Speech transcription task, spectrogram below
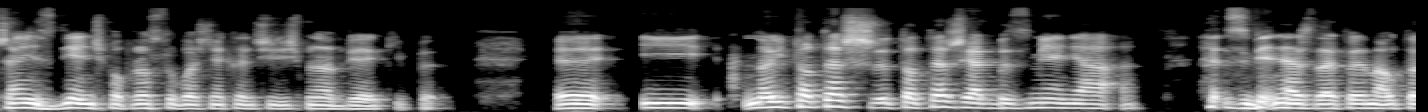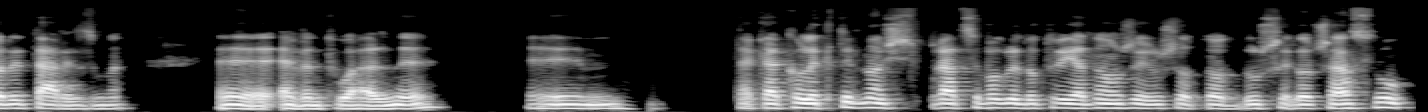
część zdjęć po prostu właśnie kręciliśmy na dwie ekipy. E, I, no i to też, to też jakby zmienia, zmienia, że tak powiem, autorytaryzm ewentualny. Taka kolektywność pracy w ogóle, do której ja dążę już od, od dłuższego czasu,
